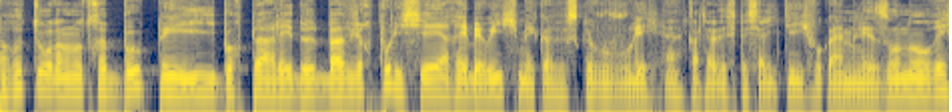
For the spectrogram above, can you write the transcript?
Retour dans notre beau pays pour parler de bavure policière. Eh ben oui, mais qu'est-ce que vous voulez hein, Quand il y a des spécialités, il faut quand même les honorer.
